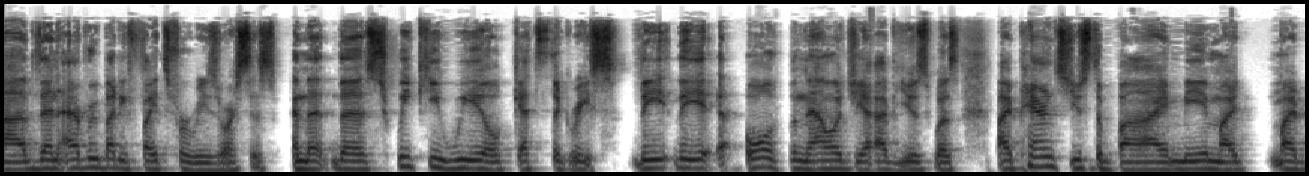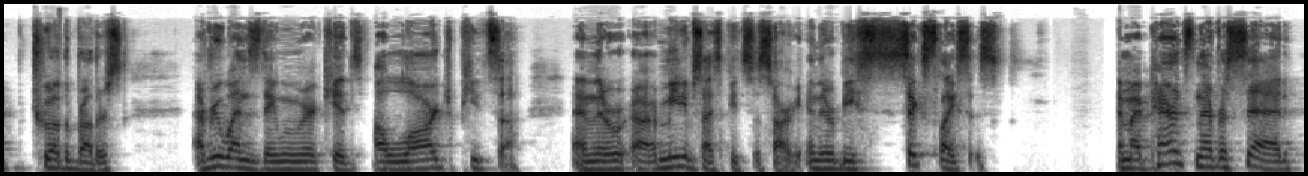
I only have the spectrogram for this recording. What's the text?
uh, then everybody fights for resources, and the, the squeaky wheel gets the grease. The the old analogy I've used was my parents used to buy me and my my two other brothers every Wednesday when we were kids a large pizza and there a medium sized pizza, sorry, and there would be six slices, and my parents never said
